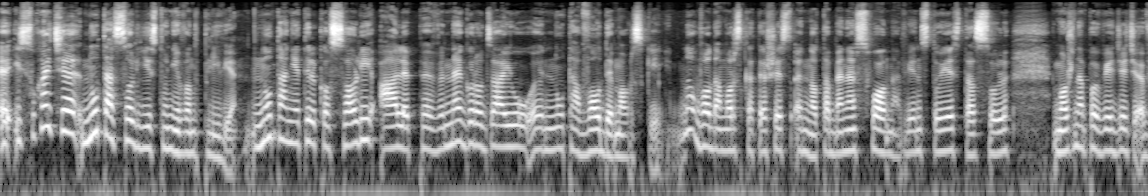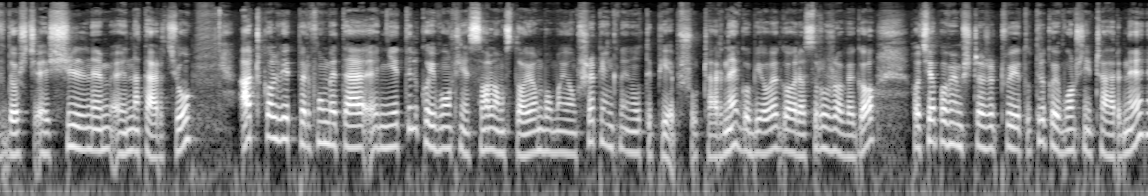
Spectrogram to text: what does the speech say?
E, I słuchajcie, nuta soli jest tu niewątpliwie. Nuta nie tylko soli, ale pewnego rodzaju e, nuta wody morskiej. No, woda morska też jest notabene słona, więc tu jest ta sól, można powiedzieć, w dość e, silnym natarciu. Aczkolwiek perfumy te nie tylko i wyłącznie solą stoją, bo mają przepiękne nuty pieprzu, czarnego, białego oraz różowego, choć ja powiem szczerze, czuję tu tylko i wyłącznie czarny,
